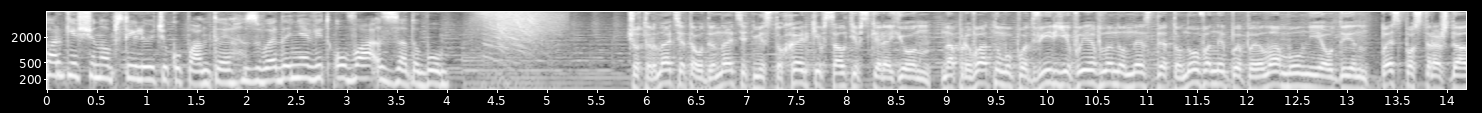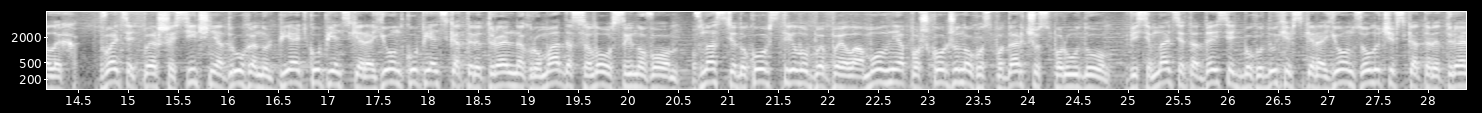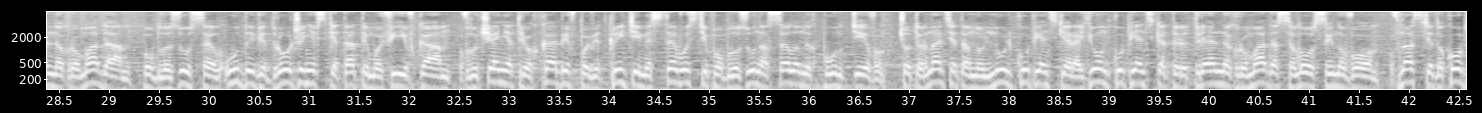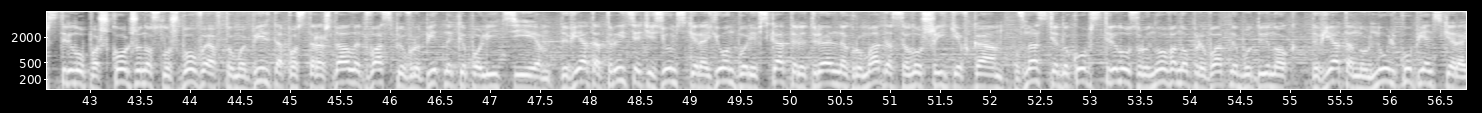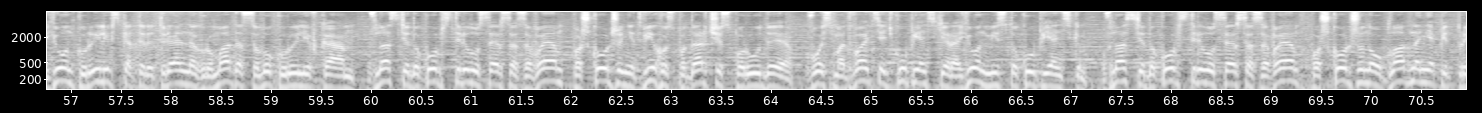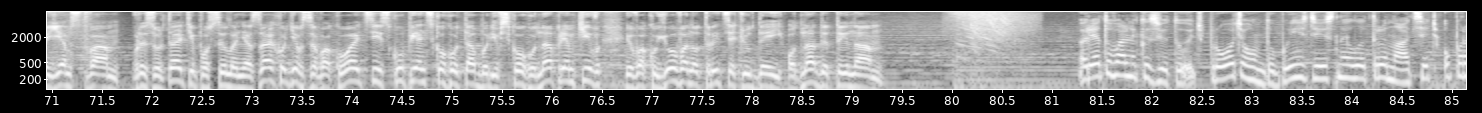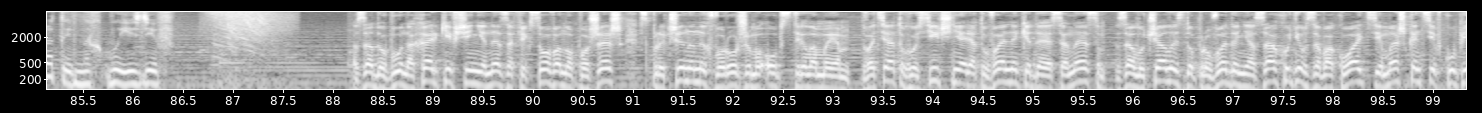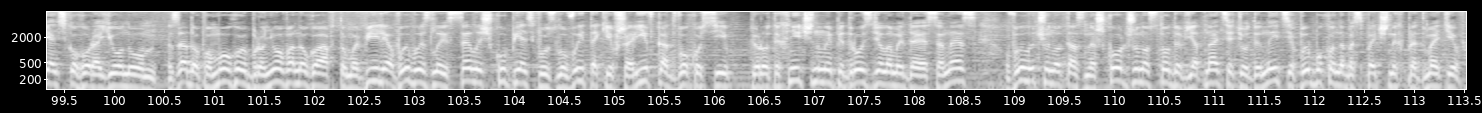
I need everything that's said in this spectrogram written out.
Харківщину обстрілюють окупанти. Зведення від ОВА за добу. 14.11 місто Харків, Салтівський район. На приватному подвір'ї виявлено нездетоноване БПЛА Молнія-1 без постраждалих. 21 січня, 2.05, Куп'янський район, Куп'янська територіальна громада, село Осиново. Внаслідок обстрілу БПЛА Молнія пошкоджено господарчу споруду. 18.10 Богодухівський район, Золочівська територіальна громада, поблизу сел Уди, Відродженівське та Тимофіївка. Влучання трьох кабів по відкритій місцевості поблизу населених пунктів. 14.00 Куп'янський район, Куп'янська територіальна громада, село Осиново. Внаслідок обстрілу пошкоджено службовий автомобіль та постраждали два співробітники поліції. 9.30 Ізюмський район, Борівська територіальна громада, село Шийківка. Внаслідок обстрілу зруйновано приватний будинок. 9.00 Куп'янський район, Курилівська територіальна громада, село Курилівка. Внаслідок обстрілу СРСЗВ пошкоджені дві господарчі споруди. 8.20 Куп'янський район, місто Куп'янськ. Внаслідок обстрілу СРСЗВ пошкоджено обладнання підприємства. В результаті посилення заходів з евакуації з Куп'янського та Борівського напрямків евакуйовано 30 людей, одна дитина. Рятувальники звітують, протягом доби здійснили 13 оперативних виїздів. За добу на Харківщині не зафіксовано пожеж, спричинених ворожими обстрілами. 20 січня рятувальники ДСНС залучались до проведення заходів з евакуації мешканців Куп'янського району. За допомогою броньованого автомобіля вивезли з селищ Куп'янськ вузловий та Ківшарівка двох осіб. Піротехнічними підрозділами ДСНС вилучено та знешкоджено 119 одиниць вибухонебезпечних предметів.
